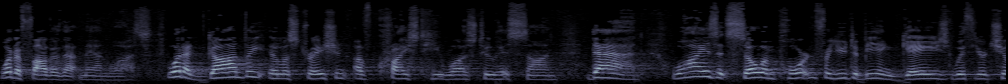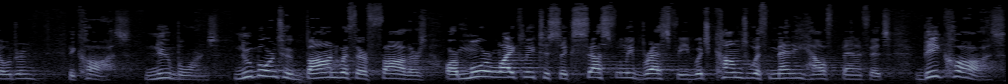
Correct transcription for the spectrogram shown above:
What a father that man was. What a godly illustration of Christ he was to his son. Dad, why is it so important for you to be engaged with your children? Because newborns, newborns who bond with their fathers, are more likely to successfully breastfeed, which comes with many health benefits. Because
